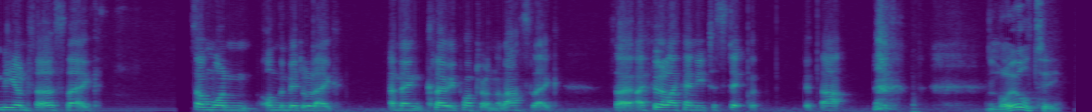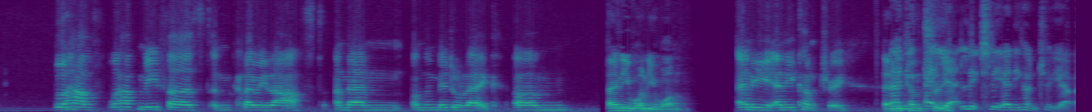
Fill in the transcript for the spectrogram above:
me on first leg, someone on the middle leg, and then Chloe Potter on the last leg. So I feel like I need to stick with with that. Loyalty. we'll have we'll have me first and Chloe last, and then on the middle leg, um, Anyone you want. any any country. Any, uh, country. yeah, literally any country. Yeah.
